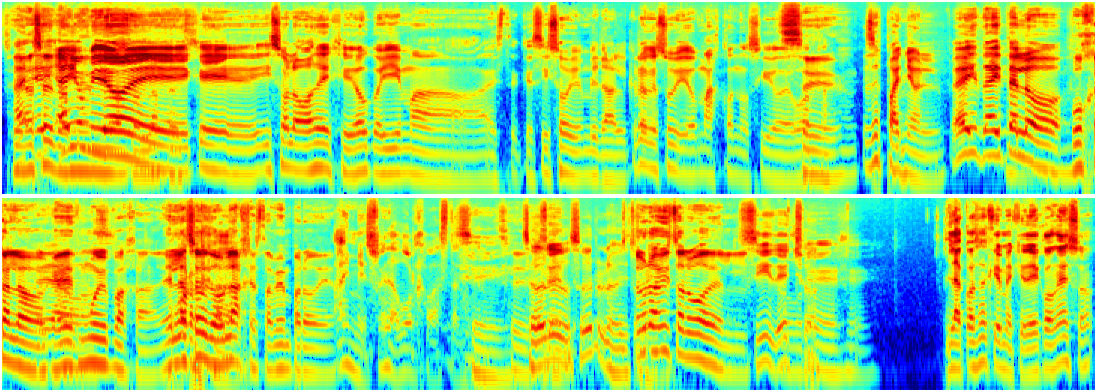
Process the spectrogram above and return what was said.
Se Hay, hace hay también un video de, que hizo la voz de Hideo Kojima este, que se hizo bien viral. Creo que es su video más conocido de Borja. Sí. Es español. Ahí, ahí te lo... Búscalo, que es muy paja. Él hace Borja. doblajes también parodia. Ay, me suena Borja bastante. Sí. Sí. Seguro, Sí. seguro lo has visto. Seguro has visto algo del. Sí, de hecho. Sí, sí. La cosa es que me quedé con eso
